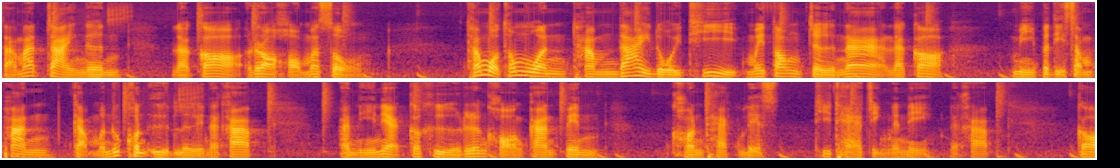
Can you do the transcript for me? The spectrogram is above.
สามารถจ่ายเงิน แล้วก็รอของมาส่ง ทั้งหมดทั้งมวลทำได้โดยที่ไม่ต้องเจอหน้าแล้วก็มีปฏิสัมพันธ์กับมนุษย์คนอื่นเลยนะครับ อันนี้เนี่ยก็คือเรื่องของการเป็น contactless ที่แท้จริงนั่นเองนะครับ ก็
